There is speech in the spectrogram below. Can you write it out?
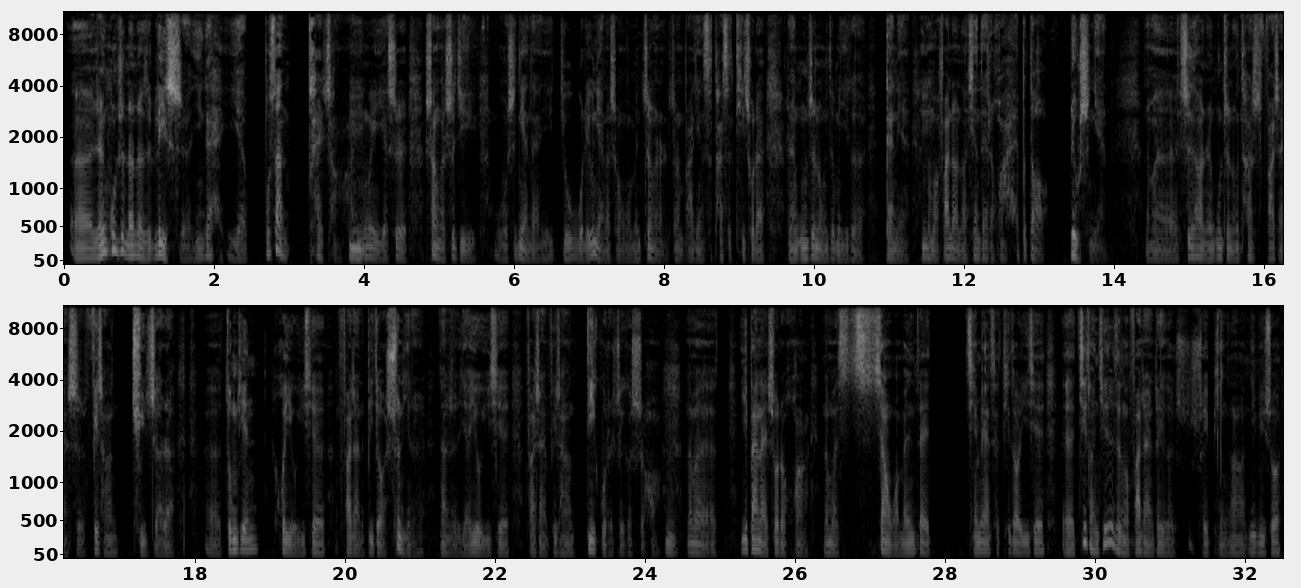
呃，人工智能的历史应该也不算。太长啊，因为也是上个世纪五十年代，一九五六年的时候，我们正儿正儿八经是他是提出来人工智能这么一个概念。那么发展到现在的话，还不到六十年。那么实际上，人工智能它是发展是非常曲折的，呃，中间会有一些发展的比较顺利的，但是也有一些发展非常低谷的这个时候。嗯，那么一般来说的话，那么像我们在前面所提到的一些呃计算机的这种发展这个水平啊，你比如说。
